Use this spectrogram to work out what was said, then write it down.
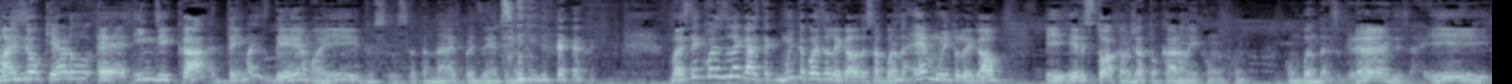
Mas eu quero é, indicar. Tem mais demo aí do, do Satanás presente, né? Mas tem coisas legais, tem muita coisa legal dessa banda, é muito legal. E eles tocam, já tocaram aí com, com, com bandas grandes aí.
